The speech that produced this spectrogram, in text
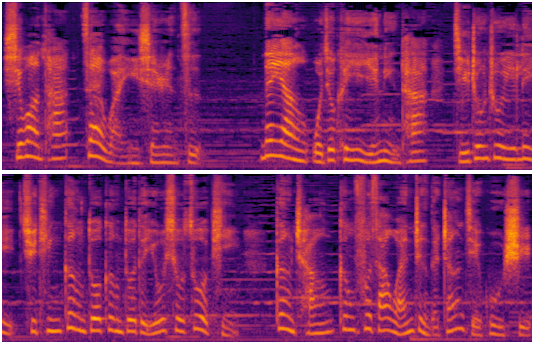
希望他再晚一些认字。那样，我就可以引领他集中注意力去听更多更多的优秀作品，更长、更复杂、完整的章节故事，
